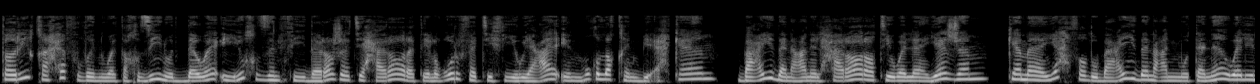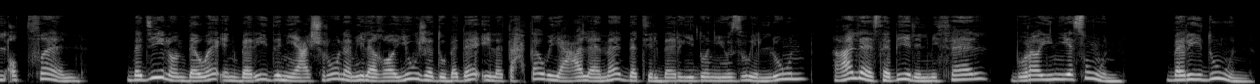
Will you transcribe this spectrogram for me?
طريق حفظ وتخزين الدواء يخزن في درجة حرارة الغرفة في وعاء مغلق بإحكام بعيدا عن الحرارة ولا يجم كما يحفظ بعيدا عن متناول الأطفال. بديل دواء بريد عشرون ملغ يوجد بدائل تحتوي على مادة البريد يزولون على سبيل المثال براين يسون بريدون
